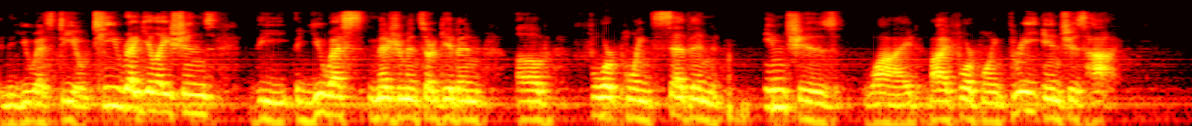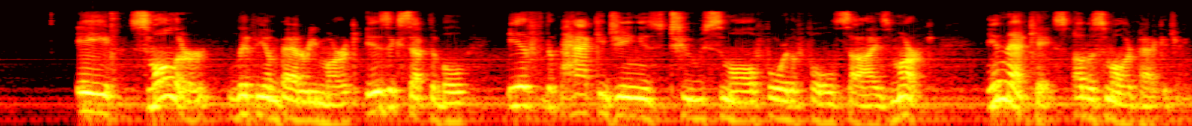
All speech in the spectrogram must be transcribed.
In the US DOT regulations, the US measurements are given of 4.7 inches wide by 4.3 inches high. A smaller lithium battery mark is acceptable if the packaging is too small for the full size mark. In that case of a smaller packaging,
